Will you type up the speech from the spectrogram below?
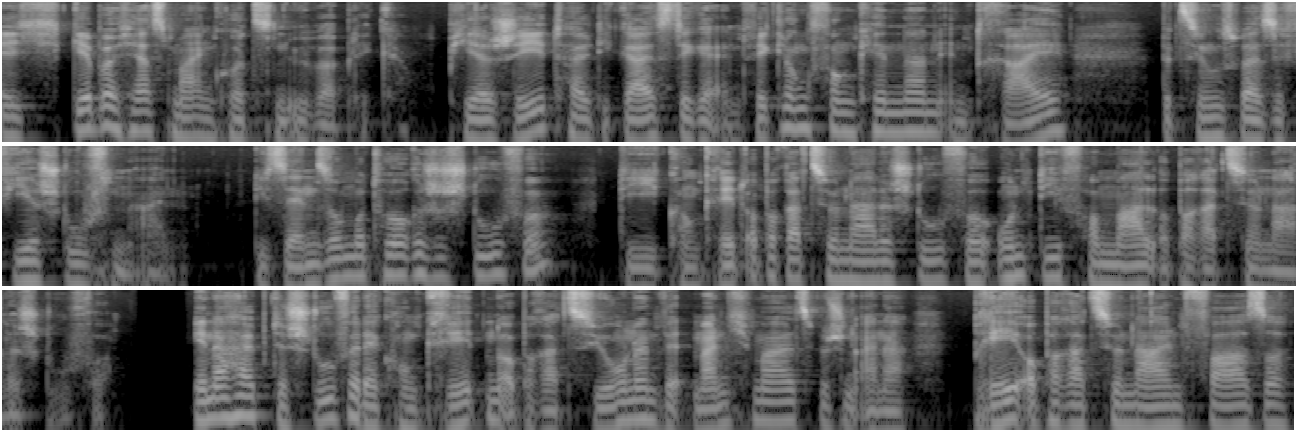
Ich gebe euch erstmal einen kurzen Überblick. Piaget teilt die geistige Entwicklung von Kindern in drei bzw. vier Stufen ein. Die sensomotorische Stufe, die konkret-operationale Stufe und die formal-operationale Stufe. Innerhalb der Stufe der konkreten Operationen wird manchmal zwischen einer präoperationalen Phase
